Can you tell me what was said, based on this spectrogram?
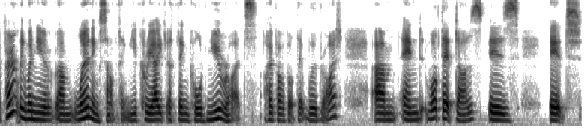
apparently, when you're um, learning something, you create a thing called neurites. I hope I've got that word right. Um, and what that does is it,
